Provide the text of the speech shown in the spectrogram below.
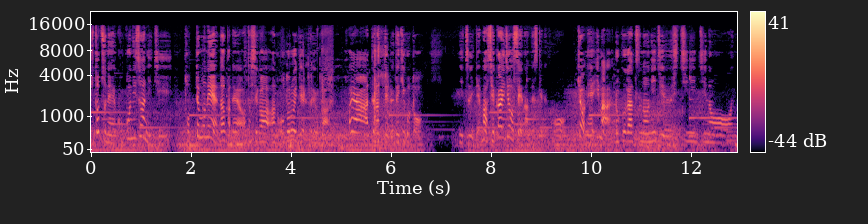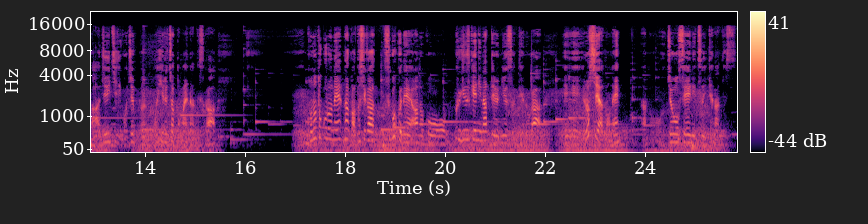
一つね、ここ2、3日、とってもね、なんかね、私が、あの、驚いてるというか、ほやーってなってる出来事について、まあ、世界情勢なんですけれども、今日ね、今、6月の27日の、今、11時50分、お昼ちょっと前なんですが、このところね、なんか私がすごくね、あの、こう、釘付けになってるニュースっていうのが、えーロシアのね、あの、情勢についてなんです。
